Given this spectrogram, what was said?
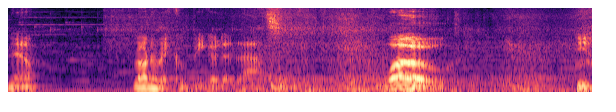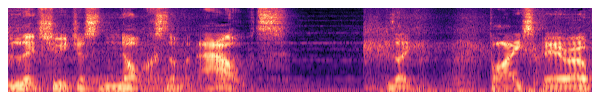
No. Roderick would be good at that. Whoa. He literally just knocks them out. He's like, bye, Spearow.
